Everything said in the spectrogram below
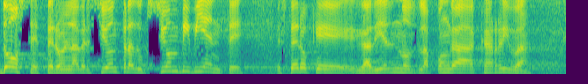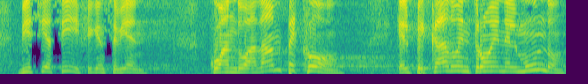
12, pero en la versión traducción viviente, espero que Gadiel nos la ponga acá arriba, dice así, fíjense bien, cuando Adán pecó, el pecado entró en el mundo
